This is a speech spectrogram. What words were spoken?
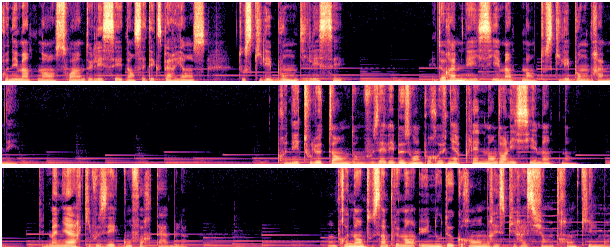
Prenez maintenant soin de laisser dans cette expérience tout ce qu'il est bon d'y laisser et de ramener ici et maintenant tout ce qu'il est bon de ramener. Prenez tout le temps dont vous avez besoin pour revenir pleinement dans l'ici et maintenant, d'une manière qui vous est confortable en prenant tout simplement une ou deux grandes respirations tranquillement,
